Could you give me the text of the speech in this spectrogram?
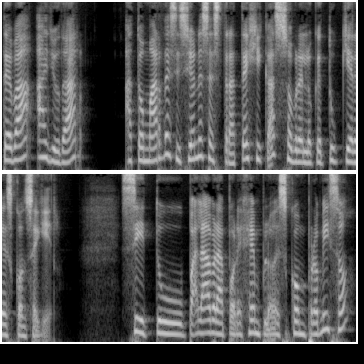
te va a ayudar a tomar decisiones estratégicas sobre lo que tú quieres conseguir. Si tu palabra, por ejemplo, es compromiso,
